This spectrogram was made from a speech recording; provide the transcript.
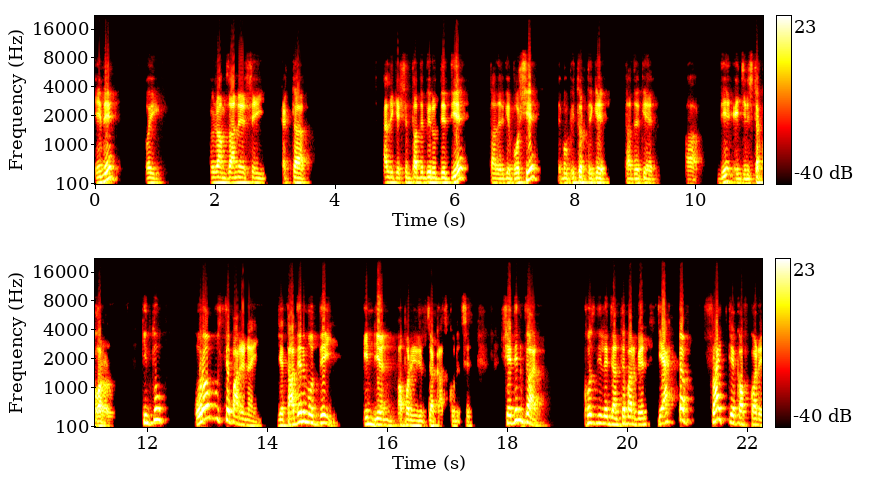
এনে ওই রমজানের সেই একটা অ্যালিগেশন তাদের বিরুদ্ধে দিয়ে তাদেরকে বসিয়ে এবং ভিতর থেকে তাদেরকে দিয়ে এই জিনিসটা করালো। কিন্তু ওরাও বুঝতে পারে নাই যে তাদের মধ্যেই ইন্ডিয়ান অপারেটিভসরা কাজ করেছে। সেদিনকার খোঁজ নিলে জানতে পারবেন যে একটা ফ্লাইট টেক অফ করে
